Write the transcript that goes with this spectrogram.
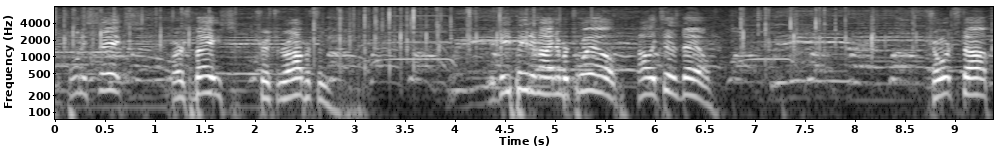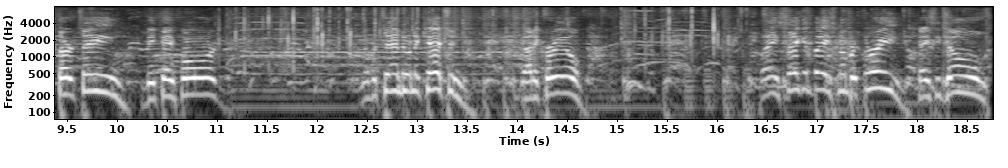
Number 26, First base, Tristan Robertson. Your DP tonight, number 12, Holly Tisdale. Shortstop, 13, BK Ford. Number 10 doing the catching, Scotty Creel. Playing second base, number 3, Casey Jones.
